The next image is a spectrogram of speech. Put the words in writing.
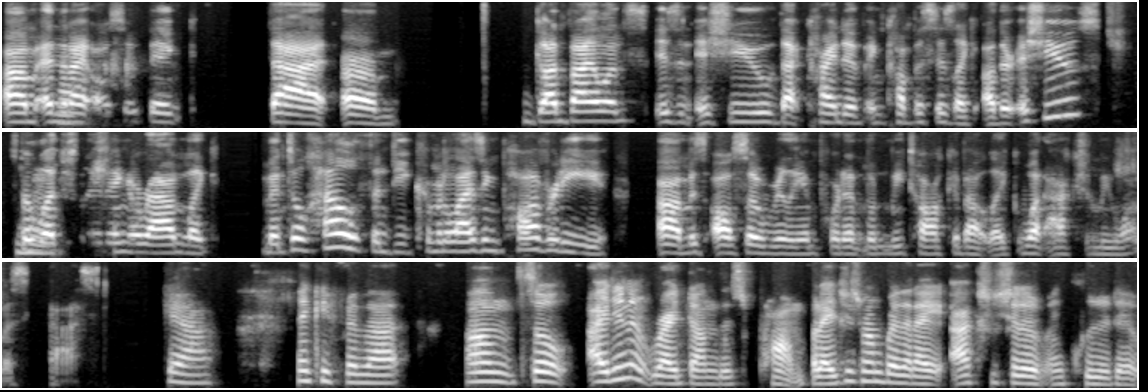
Um, and yeah. then I also think that um, gun violence is an issue that kind of encompasses like other issues. So mm-hmm. legislating around like mental health and decriminalizing poverty um, is also really important when we talk about like what action we want to see passed. Yeah, thank you for that. Um, so I didn't write down this prompt, but I just remember that I actually should have included it,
